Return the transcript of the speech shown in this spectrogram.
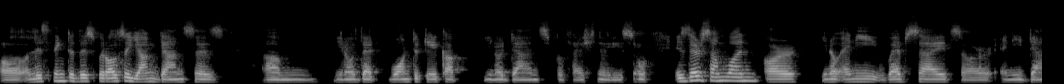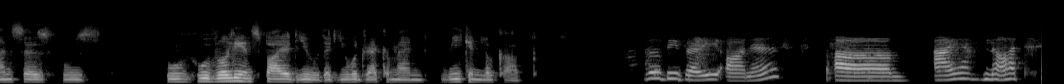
uh, listening to this, but also young dancers, um, you know, that want to take up, you know, dance professionally. So, is there someone or you know any websites or any dancers who's who who've really inspired you that you would recommend we can look up? I will be very honest. Um, I am not.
